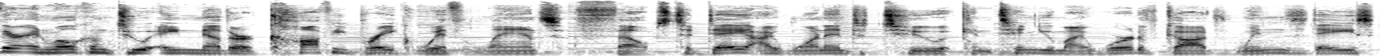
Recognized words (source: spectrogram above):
there, and welcome to another coffee break with Lance Phelps. Today, I wanted to continue my Word of God Wednesdays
